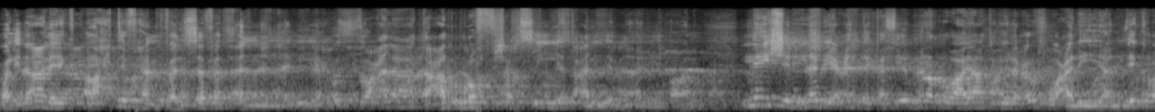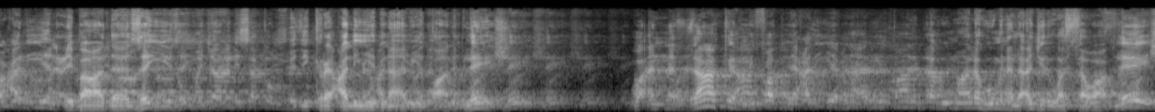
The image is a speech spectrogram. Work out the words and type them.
ولذلك راح تفهم فلسفة أن النبي يحث على تعرف شخصية علي بن أبي طالب. ليش النبي عنده كثير من الروايات يقول اعرفوا عليا ذكر علي عبادة زيدوا مجالسكم بذكر علي بن أبي طالب. ليش؟ وأن الذاكر لفضل علي بن أبي طالب له ما له من الأجر والثواب. ليش؟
